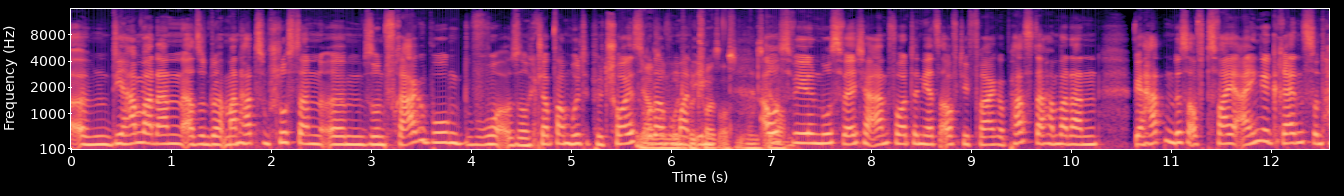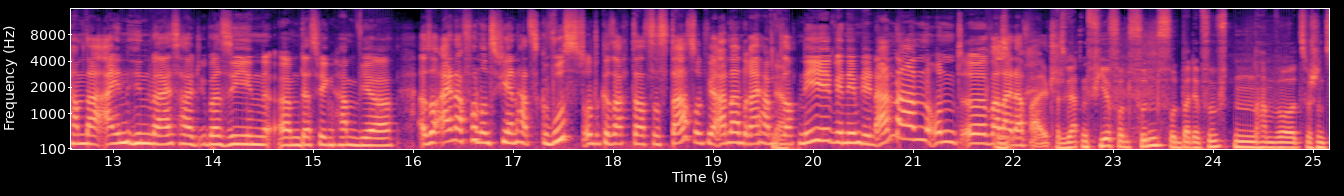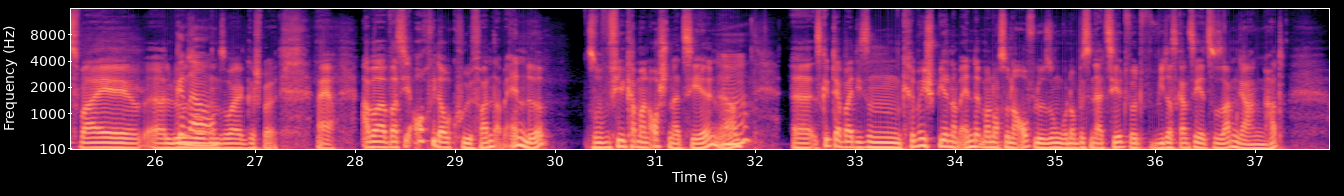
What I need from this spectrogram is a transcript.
Ähm, die haben wir dann, also man hat zum Schluss dann ähm, so einen Fragebogen, wo, also ich glaube, war Multiple Choice ja oder so wo man eben genau. auswählen muss, welche Antwort denn jetzt auf die Frage passt. Da haben wir dann, wir hatten bis auf zwei eingegrenzt und haben da einen Hinweis halt übersehen. Ähm, deswegen haben wir, also einer von uns vieren hat es gewusst und gesagt, das ist das und wir anderen drei haben Ja. gesagt, nee, wir nehmen den anderen und äh, war leider falsch. Also wir hatten vier von fünf und bei der fünften haben wir zwischen zwei äh, Lösungen Genau. und so gespielt. Naja, aber was ich auch wieder cool fand, am Ende, so viel kann man auch schon erzählen, ja. Mhm. Äh, es gibt ja bei diesen Krimispielen am Ende immer noch so eine Auflösung, wo noch ein bisschen erzählt wird, wie das Ganze jetzt zusammengehangen hat.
